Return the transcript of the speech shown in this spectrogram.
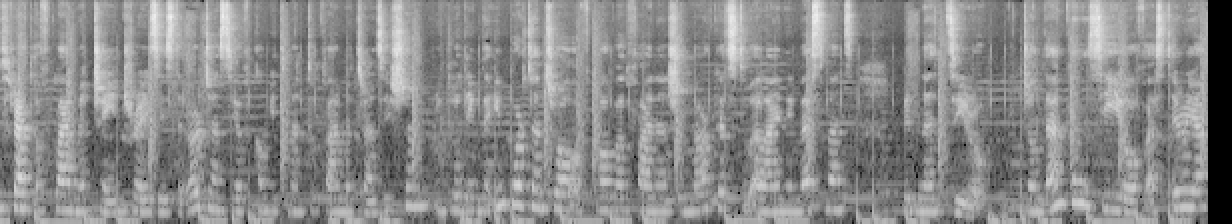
threat of climate change raises the urgency of commitment to climate transition, including the important role of global financial markets to align investments with net zero. Jon Duncan, CEO of Asteria,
